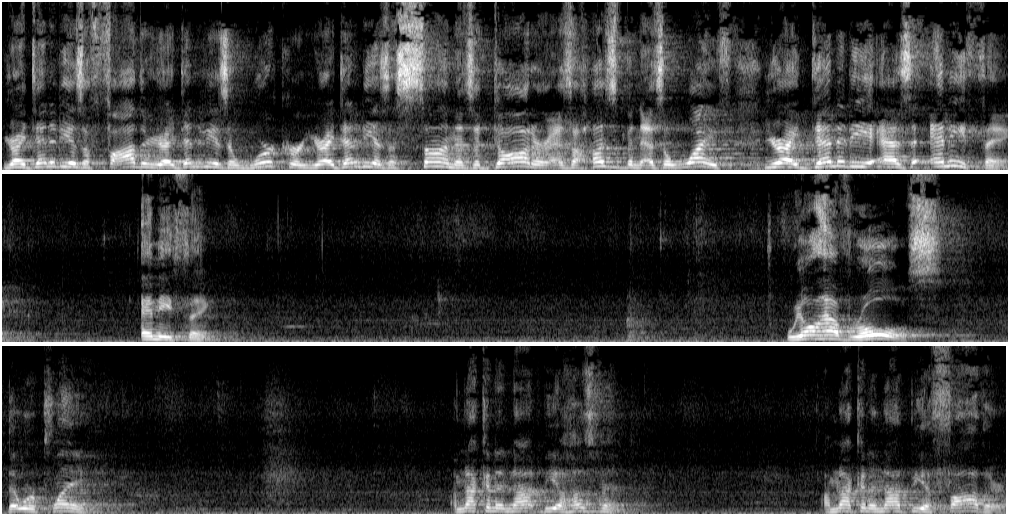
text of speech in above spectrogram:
your identity as a father, your identity as a worker, your identity as a son, as a daughter, as a husband, as a wife, your identity as anything. Anything. We all have roles that we're playing. I'm not going to not be a husband. I'm not going to not be a father.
